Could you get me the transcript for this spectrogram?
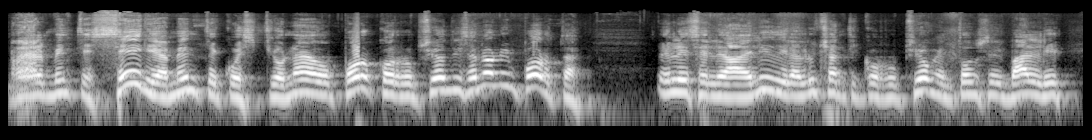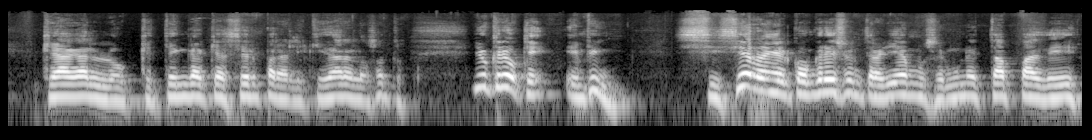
realmente seriamente cuestionado por corrupción, dice, no, no importa él es el líder de la lucha anticorrupción, entonces vale que hagan lo que tenga que hacer para liquidar a los otros. Yo creo que, en fin, si cierran el Congreso entraríamos en una etapa de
